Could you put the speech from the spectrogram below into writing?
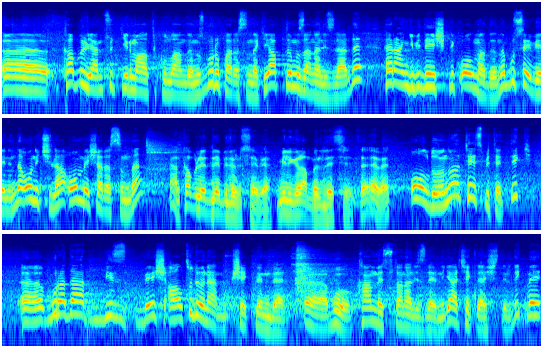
e, kabul yem süt 26 kullandığımız grup arasındaki yaptığımız analizlerde herhangi bir değişiklik olmadığını, bu seviyenin de 13 ila 15 arasında Yani kabul edilebilir bir seviye. Miligram bölü desilitre evet. olduğunu tespit ettik. Ee, Burada biz 5-6 dönem şeklinde e, bu kan ve süt analizlerini gerçekleştirdik ve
